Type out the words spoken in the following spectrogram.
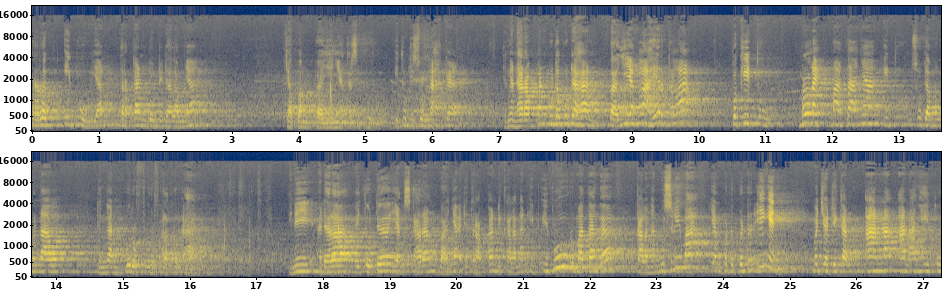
perut ibu yang terkandung di dalamnya cabang bayinya tersebut. Itu disunahkan dengan harapan mudah-mudahan bayi yang lahir kelak begitu melek matanya itu sudah mengenal dengan huruf-huruf Al-Quran. Ini adalah metode yang sekarang banyak diterapkan di kalangan ibu-ibu rumah tangga, kalangan muslimah yang benar-benar ingin menjadikan anak-anaknya itu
